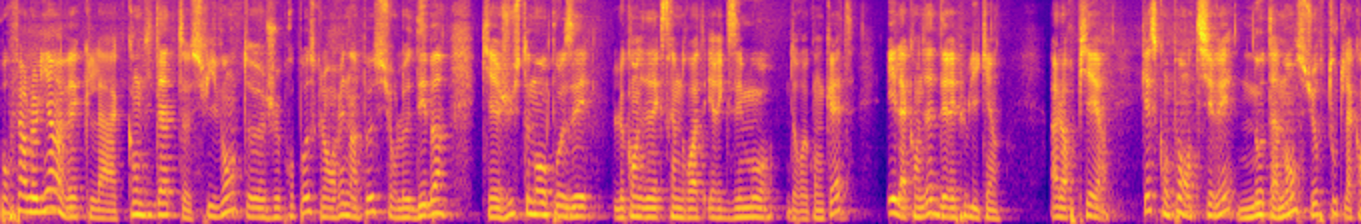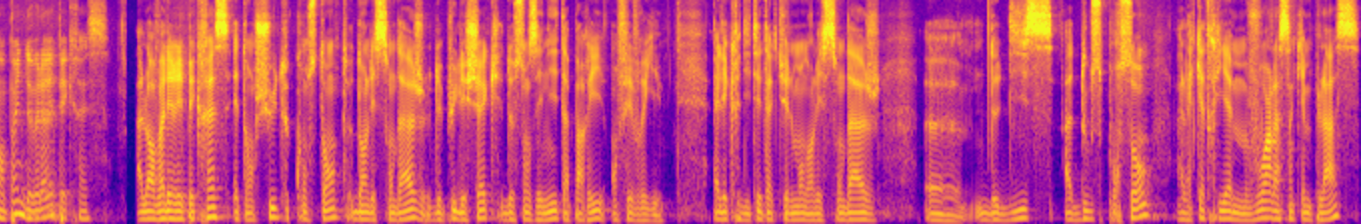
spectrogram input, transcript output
Pour faire le lien avec la candidate suivante, euh, je propose que l'on revienne un peu sur le débat qui a justement opposé le candidat d'extrême droite Éric Zemmour de Reconquête et la candidate des Républicains. Alors Pierre, Qu'est-ce qu'on peut en tirer, notamment sur toute la campagne de Valérie Pécresse? Alors Valérie Pécresse est en chute constante dans les sondages depuis l'échec de son zénith à Paris en février. Elle est créditée actuellement dans les sondages euh, de 10 à 12% à la quatrième voire la cinquième place.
